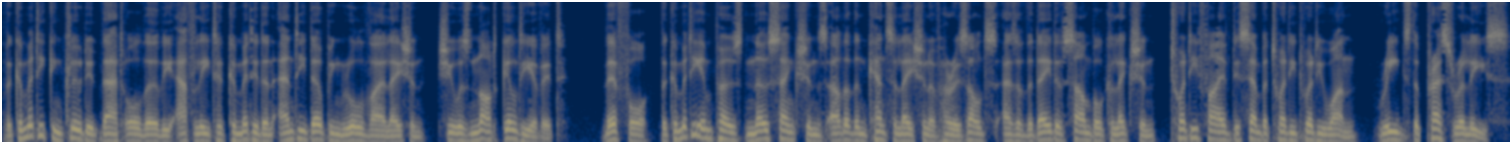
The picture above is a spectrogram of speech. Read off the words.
The committee concluded that although the athlete had committed an anti-doping rule violation, she was not guilty of it. Therefore, the committee imposed no sanctions other than cancellation of her results as of the date of sample collection, 25 December 2021, reads the press release.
